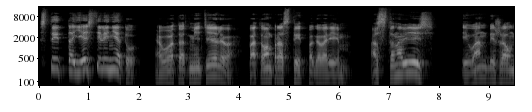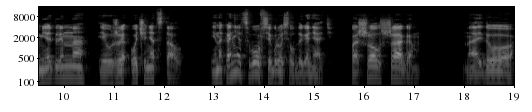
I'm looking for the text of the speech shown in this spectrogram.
стыд-то есть или нету? Вот отметелю, потом про стыд поговорим. Остановись! Иван бежал медленно и уже очень отстал. И, наконец, вовсе бросил догонять. Пошел шагом. «Найду,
